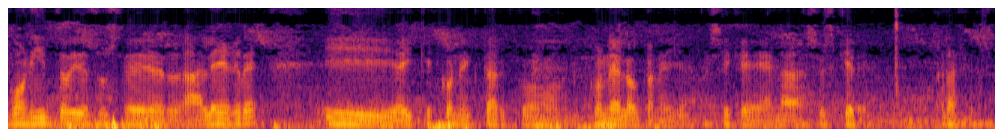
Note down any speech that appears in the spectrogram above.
bonito y es un ser alegre y hay que conectar con, con él o con ella. Así que nada, si os quiere. Gracias.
